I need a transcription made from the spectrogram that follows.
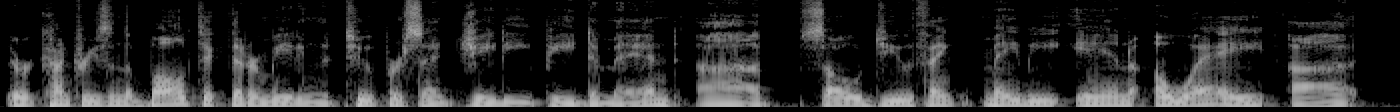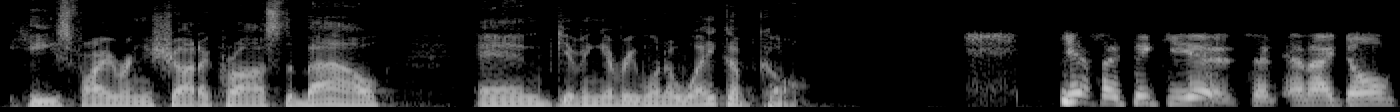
There are countries in the Baltic that are meeting the 2% GDP demand. Uh, so do you think maybe in a way, he's firing a shot across the bow and giving everyone a wake up call. Yes, I think he is, and, and I don't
